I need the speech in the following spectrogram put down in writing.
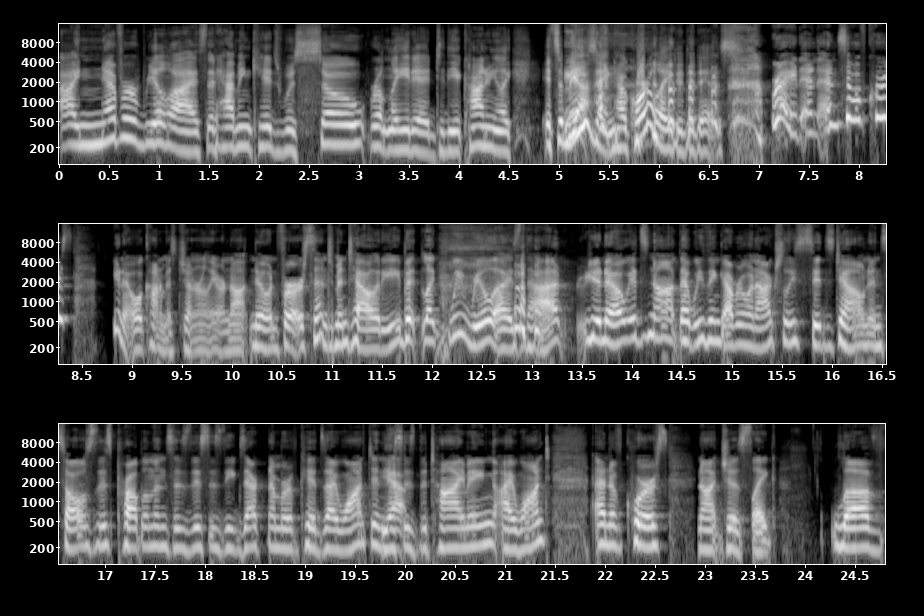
I never realized that having kids was so related to the economy like it's amazing yeah. how correlated it is. Right. And and so of course you know, economists generally are not known for our sentimentality, but like we realize that, you know, it's not that we think everyone actually sits down and solves this problem and says, this is the exact number of kids I want and yeah. this is the timing I want. And of course, not just like, love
